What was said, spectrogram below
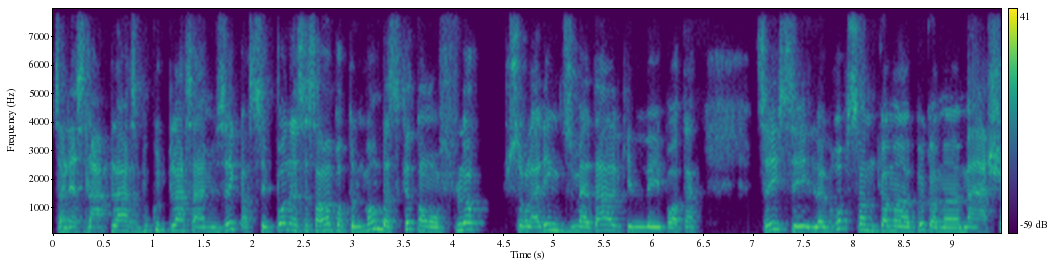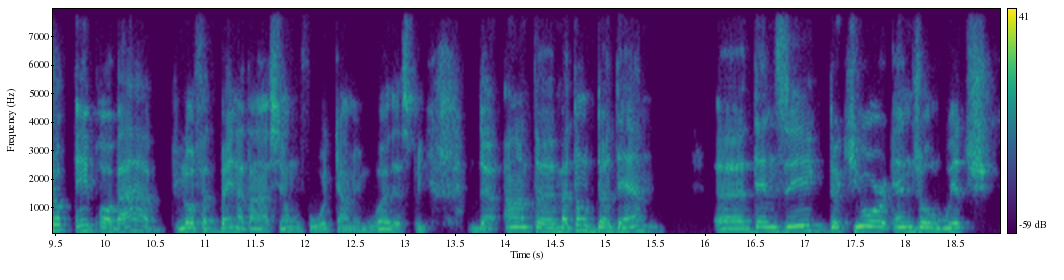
Ça laisse de la place, beaucoup de place à la musique parce que c'est pas nécessairement pour tout le monde parce que ton flop sur la ligne du métal qui l'est pas tant. Tu sais, le groupe sonne comme un peu comme un mash-up improbable. Puis là, faites bien attention, il faut être quand même ouvert d'esprit. De, entre, mettons, Dodem, euh, The Cure, Angel Witch,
